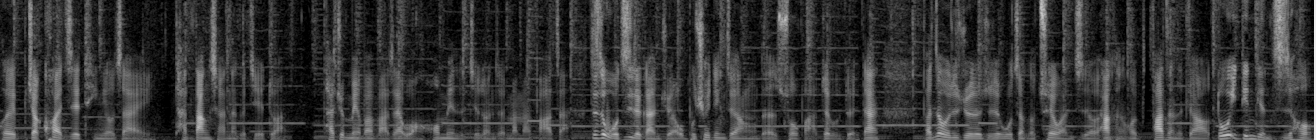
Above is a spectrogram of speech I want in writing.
会比较快，直接停留在它当下那个阶段，它就没有办法再往后面的阶段再慢慢发展。这是我自己的感觉啊，我不确定这样的说法对不对，但反正我就觉得就是我整个吹完之后，它可能会发展的比较多一点点之后，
